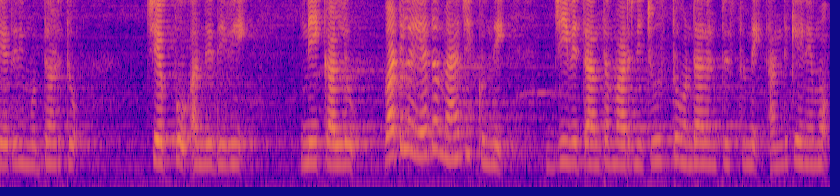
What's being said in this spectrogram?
చేతిని ముద్దాడుతూ. చెప్పు అంది దివి. నీ కళ్ళు వాటిలో ఏదో మ్యాజిక్ ఉంది. జీవితాంతం వాటిని చూస్తూ ఉండాలనిపిస్తుంది. అందుకేనేమో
